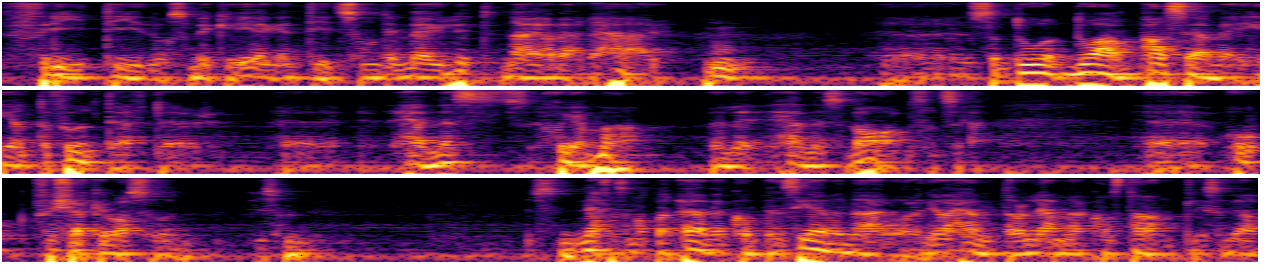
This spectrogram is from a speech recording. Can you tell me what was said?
fritid och så mycket egen tid som det är möjligt när jag väl är här. Eh, Så då, då anpassar jag mig helt och fullt efter eh, hennes schema, eller hennes val så att säga. Eh, Och försöker vara så, som, nästan som att man överkompenserar med närvaron. Jag hämtar och lämnar konstant. Liksom jag,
